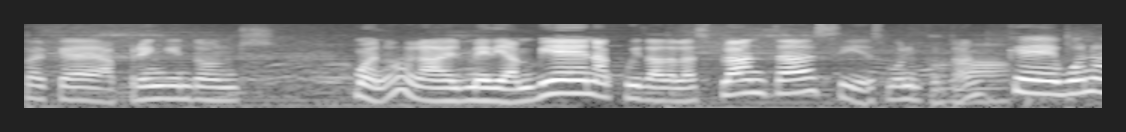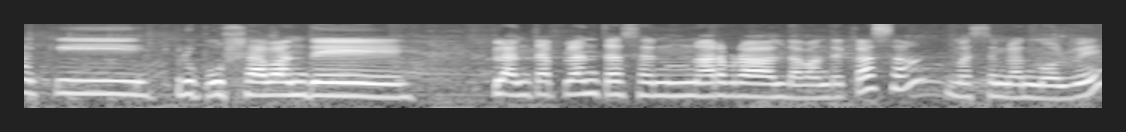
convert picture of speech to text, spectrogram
perquè aprenguin doncs, bueno, el medi ambient, a cuidar de les plantes i és molt important. Que bueno, aquí proposaven de plantar plantes en un arbre al davant de casa, m'ha semblat molt bé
